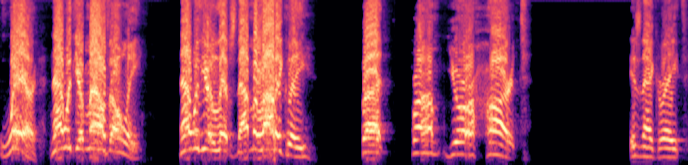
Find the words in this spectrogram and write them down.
Where? Not with your mouth only, not with your lips, not melodically, but from your heart. Isn't that great?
